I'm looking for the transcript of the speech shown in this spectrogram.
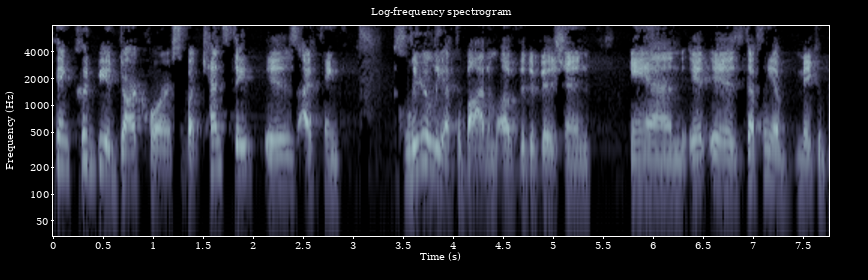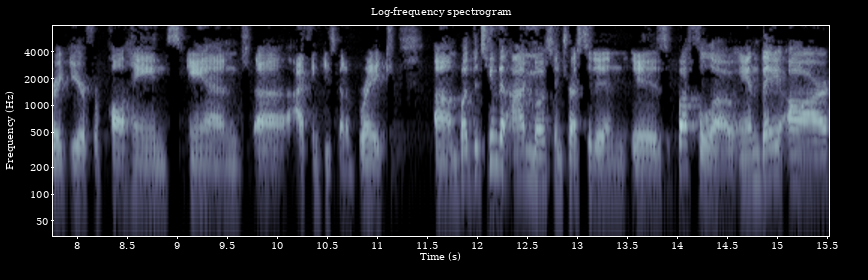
think could be a dark horse. But Kent State is, I think, clearly at the bottom of the division and it is definitely a make or break year for Paul Haynes, and uh, I think he's going to break. Um, but the team that I'm most interested in is Buffalo, and they are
